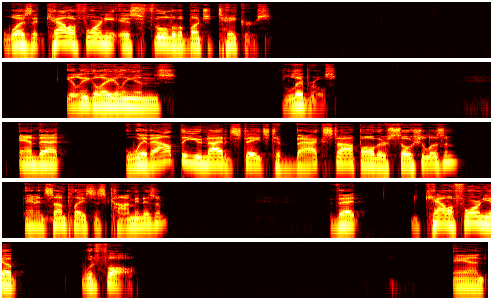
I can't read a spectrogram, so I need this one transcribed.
was that California is full of a bunch of takers illegal aliens, liberals. And that without the United States to backstop all their socialism and in some places communism, that California would fall. And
